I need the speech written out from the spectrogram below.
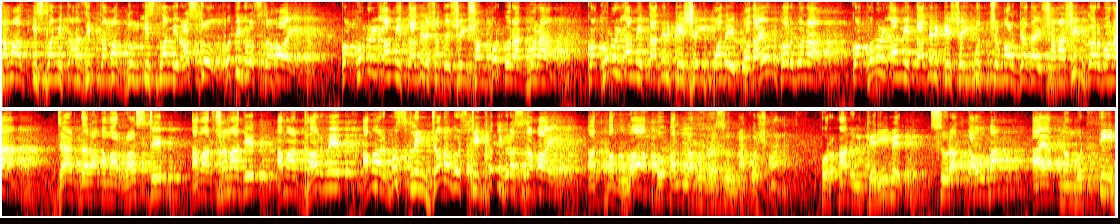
সমাজ, ইসলামী তাহজিব, তামাদ্দুন, ইসলামী রাষ্ট্র ক্ষতিগ্রস্ত হয়। আমি তাদের সাথে সেই সম্পর্ক রাখব না। কখনোই আমি তাদেরকে সেই পদে পদায়ন করব না। কখনোই আমি তাদেরকে সেই উচ্চ মর্যাদায় সমাসীন করব না। যার দ্বারা আমার রাষ্ট্রের, আমার সমাজের, আমার ধর্মের, আমার মুসলিম জনগোষ্ঠী ক্ষতিগ্রস্ত হয়। আর আল্লাহ ও আল্লাহর রসুল নাকোশ হন। কোরআনুল করিমের সুরাত তাওবা, আয়াত নম্বর তিন,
